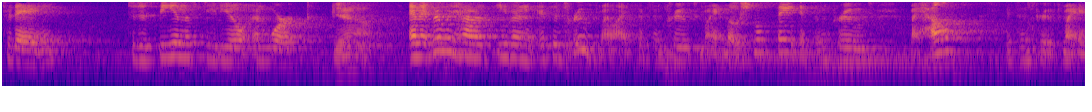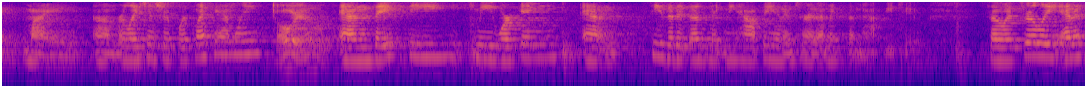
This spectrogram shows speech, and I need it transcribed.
today to just be in the studio and work. Yeah. And it really has even, it's improved my life. It's improved my emotional state. It's improved my health. It's improved my my um, relationship with my family. Oh yeah. And they see me working and see that it does make me happy, and in turn that makes them happy too. So it's really and it,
